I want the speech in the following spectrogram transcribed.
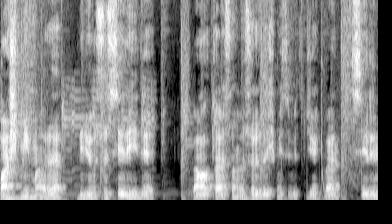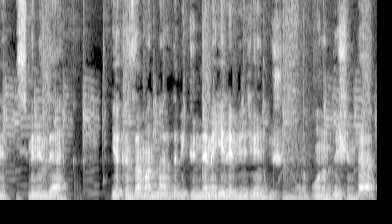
baş mimarı biliyorsun seriydi. Ve 6 ay sonra sözleşmesi bitecek. Ben serinin isminin de yakın zamanlarda bir gündeme gelebileceğini düşünüyorum. Onun dışında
